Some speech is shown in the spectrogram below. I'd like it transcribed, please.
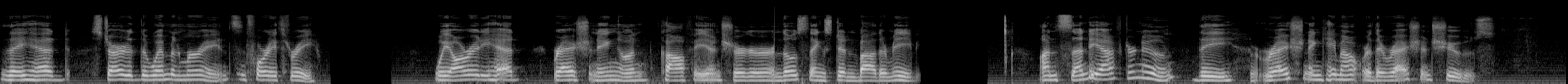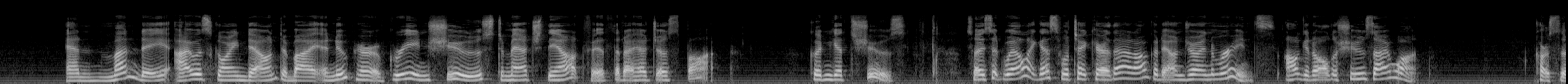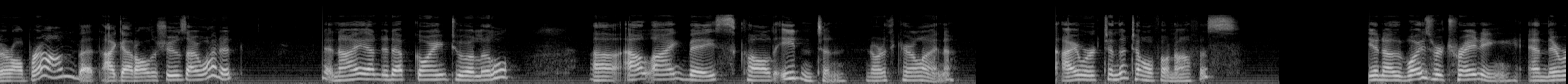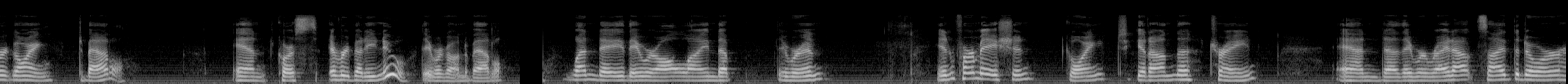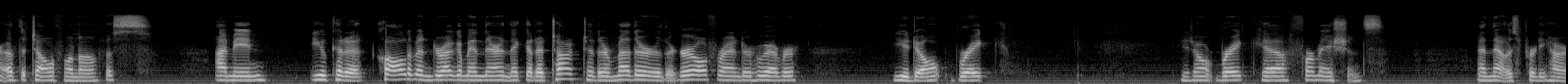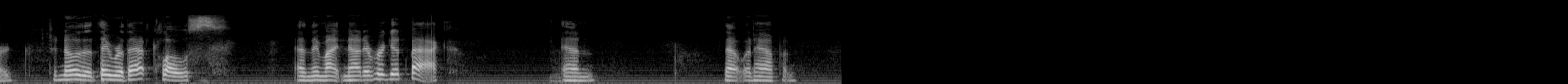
they had started the Women Marines in 43. We already had rationing on coffee and sugar, and those things didn't bother me. On Sunday afternoon, the rationing came out where they rationed shoes. And Monday, I was going down to buy a new pair of green shoes to match the outfit that I had just bought. Couldn't get the shoes. So I said, well, I guess we'll take care of that. I'll go down and join the Marines. I'll get all the shoes I want. Of course, they're all brown, but I got all the shoes I wanted. And I ended up going to a little uh, outlying base called Edenton, North Carolina. I worked in the telephone office. You know, the boys were training and they were going to battle. And of course, everybody knew they were going to battle. One day they were all lined up, they were in, in formation, going to get on the train, and uh, they were right outside the door of the telephone office. I mean, you could have called them and drug them in there and they could have talked to their mother or their girlfriend or whoever. You don't break, you don't break uh, formations. And that was pretty hard. To know that they were that close and they might not ever get back and that would happen.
